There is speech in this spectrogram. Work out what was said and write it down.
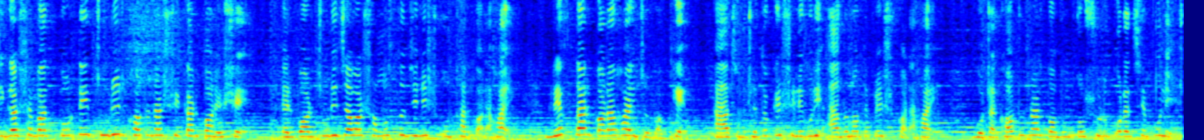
জিজ্ঞাসাবাদ করতে চুরির ঘটনা স্বীকার করে সে। এরপর চুরি যাওয়া সমস্ত জিনিস উদ্ধার করা হয়। গ্রেফতার করা হয় যুবককে। আজ ধৃতকে শিলিগুড়ি আদালতে পেশ করা হয়। গোটা ঘটনার তদন্ত শুরু করেছে পুলিশ।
